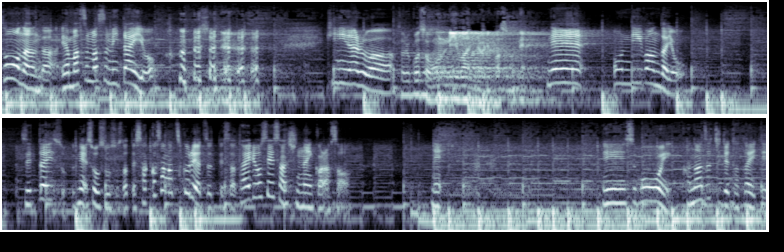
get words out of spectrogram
そうなんだ。いやますます見たいよ。気になるわ。それこそオンリーワンによりますよね。ねえオンリーワンだよ。絶対そねそうそうそう。だって作家さんが作るやつってさ大量生産しないからさ。ね。えー、すごい。金槌で叩いて。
